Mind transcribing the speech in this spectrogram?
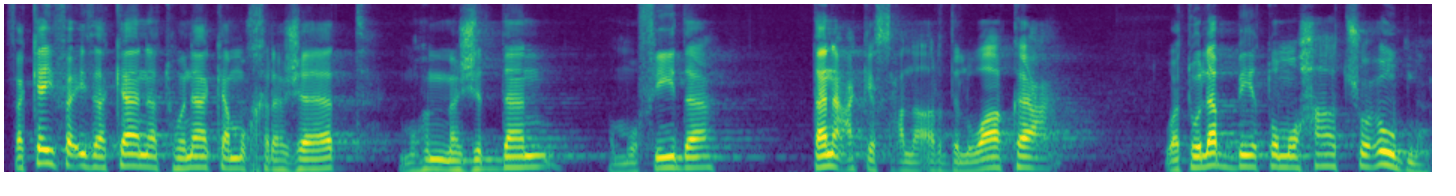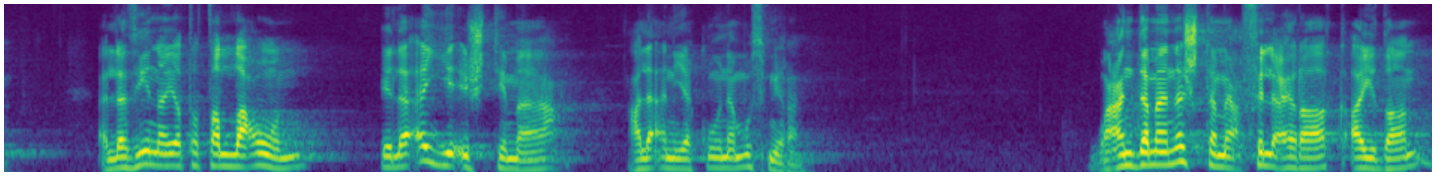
فكيف إذا كانت هناك مخرجات مهمة جدا ومفيدة تنعكس على أرض الواقع وتلبي طموحات شعوبنا الذين يتطلعون إلى أي اجتماع على أن يكون مثمرا. وعندما نجتمع في العراق أيضا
